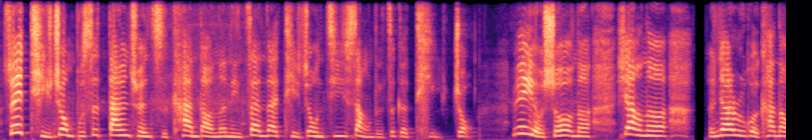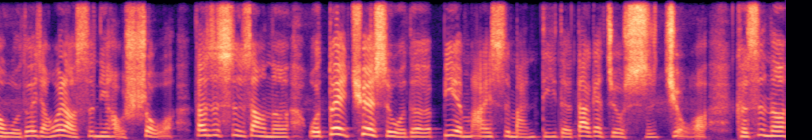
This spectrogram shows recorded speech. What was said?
所以体重不是单纯只看到呢，你站在体重机上的这个体重，因为有时候呢，像呢，人家如果看到我都会讲，魏老师你好瘦啊，但是事实上呢，我对确实我的 BMI 是蛮低的，大概只有十九啊，可是呢，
